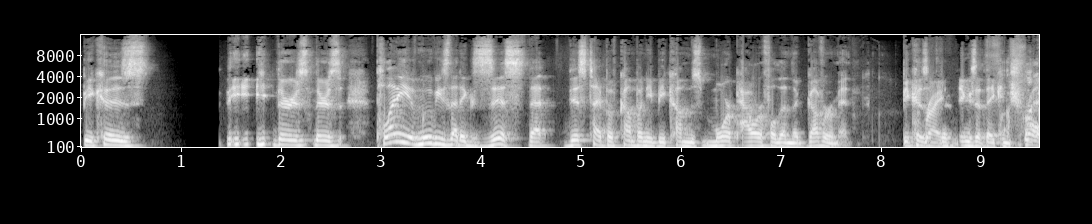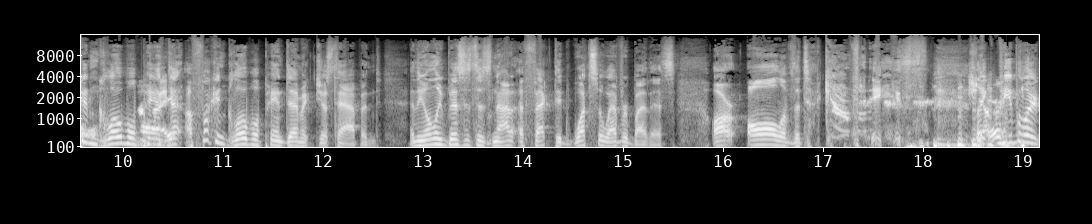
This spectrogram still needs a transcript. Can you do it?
because there's there's plenty of movies that exist that this type of company becomes more powerful than the government because Right. of the things that they A control. fucking global right. pande- a fucking global pandemic just happened, and the only businesses not affected whatsoever by this are all of the tech companies. like people are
